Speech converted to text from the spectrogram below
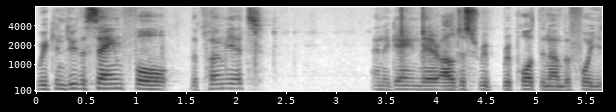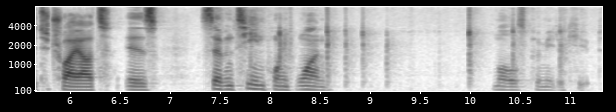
We can do the same for the permeate. And again, there, I'll just re report the number for you to try out, is 17.1 moles per meter cubed.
